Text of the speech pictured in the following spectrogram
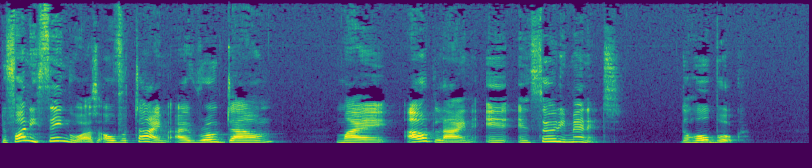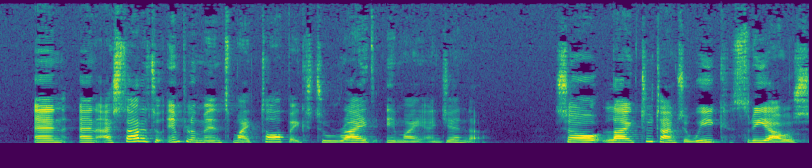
The funny thing was over time I wrote down my outline in, in 30 minutes, the whole book. And and I started to implement my topics to write in my agenda. So like two times a week, three hours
